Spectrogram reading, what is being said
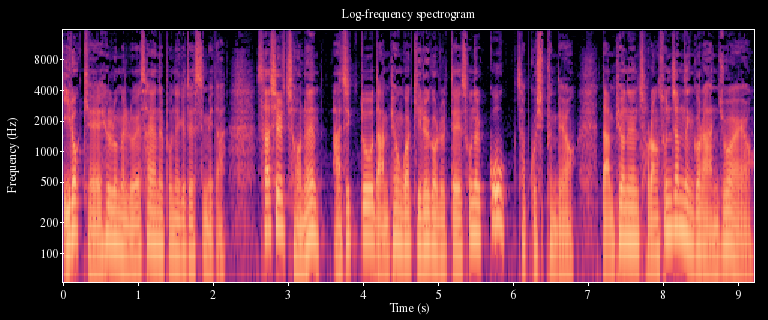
이렇게 헬로멜로에 사연을 보내게 됐습니다. 사실 저는 아직도 남편과 길을 걸을 때 손을 꼭 잡고 싶은데요. 남편은 저랑 손 잡는 걸 안 좋아해요.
